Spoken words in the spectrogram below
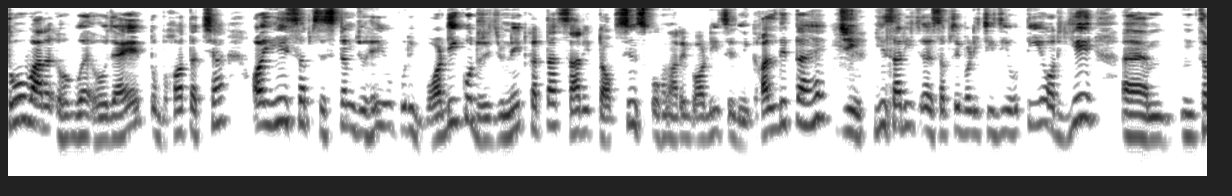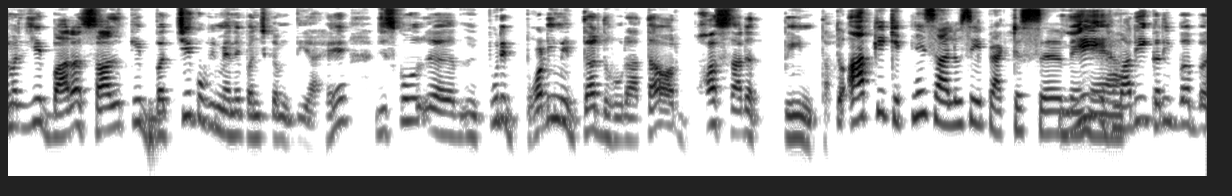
दो बार हो जाए तो बहुत अच्छा। और ये सब सिस्टम जो है वो पूरी बॉडी को रिजुनेट करता है सारी टॉक्सिन्स को हमारे बॉडी से निकाल देता है। जी। ये सारी सबसे बड़ी चीज़ें होती है और ये समझ लीजिए बारह साल के बच्चे को भी मैंने पंचकर्म दिया है जिसको पूरे बॉडी में दर्द हो रहा था और बहुत सारा पेन था। तो आपके कितने सालों से प्रैक्टिस में ये है हमारी करीब अब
